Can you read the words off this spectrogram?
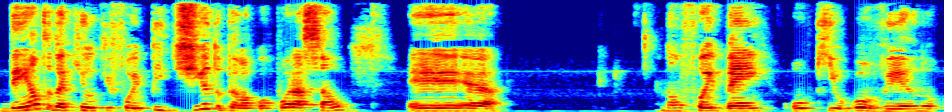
Dentro daquilo que foi pedido pela corporação, é, não foi bem o que o governo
